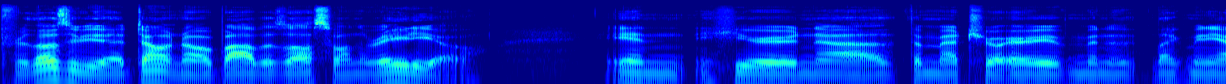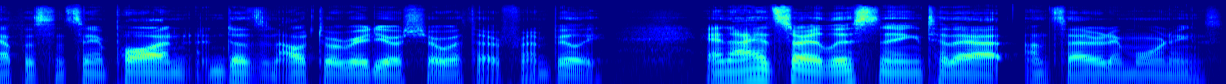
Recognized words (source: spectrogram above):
for those of you that don't know, Bob is also on the radio, in here in uh, the metro area of Min- like Minneapolis and St. Paul, and, and does an outdoor radio show with our friend Billy. And I had started listening to that on Saturday mornings,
